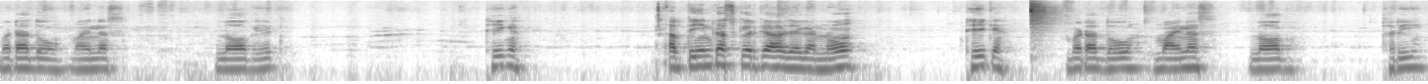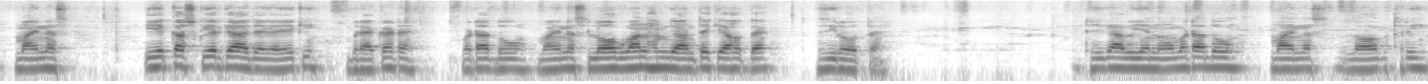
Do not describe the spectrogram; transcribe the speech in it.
बटा दो माइनस लॉग एक, ठीक है? अब तीन का स्क्वेयर क्या हो जाएगा? नौ, ठीक है? बटा दो माइनस लॉग थ्री माइनस एक का स्क्वेयर क्या आ जाएगा? एक ही ब्रैकेट है। बटा दो माइनस लॉग वन हम जानते हैं क्या होता है? ज़ीरो होता है। ठीक है, अब ये नौ बटा दो माइनस लॉग थ्री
